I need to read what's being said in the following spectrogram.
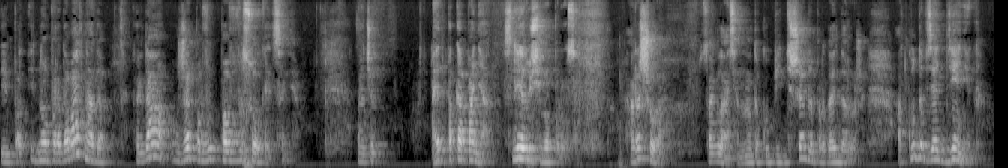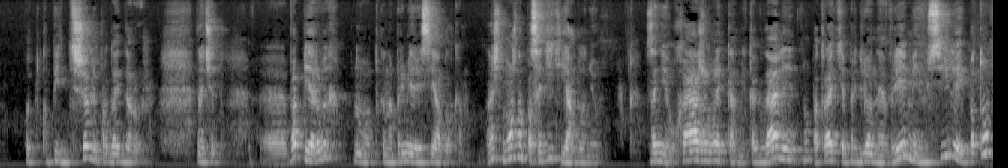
И, но продавать надо, когда уже по, по высокой цене. Значит, это пока понятно. Следующий вопрос. Хорошо, согласен, надо купить дешевле, продать дороже. Откуда взять денег? Вот купить дешевле, продать дороже. Значит, э, во-первых, ну вот на примере с яблоком, значит, можно посадить яблоню за ней ухаживать там, и так далее, ну, потратить определенное время и усилия, и потом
